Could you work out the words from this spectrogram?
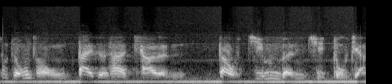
副总统带着他的家人到金门去度假。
